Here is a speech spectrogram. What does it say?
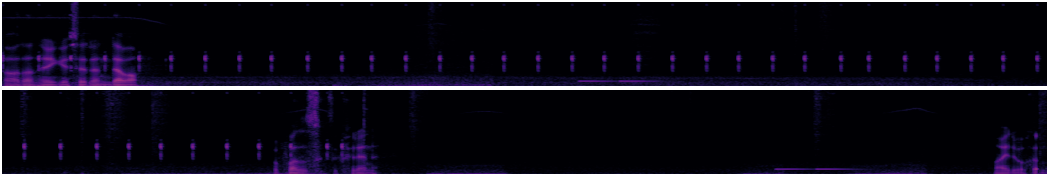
Sağdan HGS'den devam. Çok fazla sıktık freni. Haydi bakalım.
